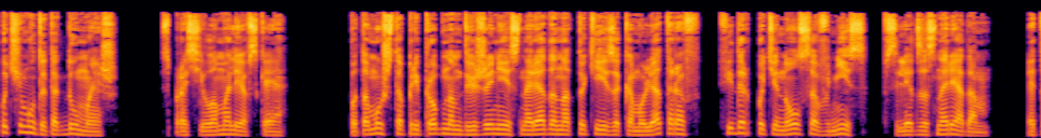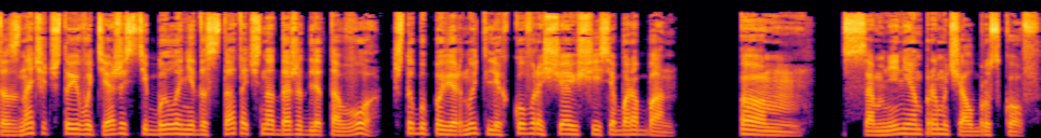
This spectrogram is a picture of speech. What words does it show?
«Почему ты так думаешь?» — спросила Малевская. «Потому что при пробном движении снаряда на токе из аккумуляторов фидер потянулся вниз, вслед за снарядом. Это значит, что его тяжести было недостаточно даже для того, чтобы повернуть легко вращающийся барабан. «Эм...» — с сомнением промычал Брусков.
